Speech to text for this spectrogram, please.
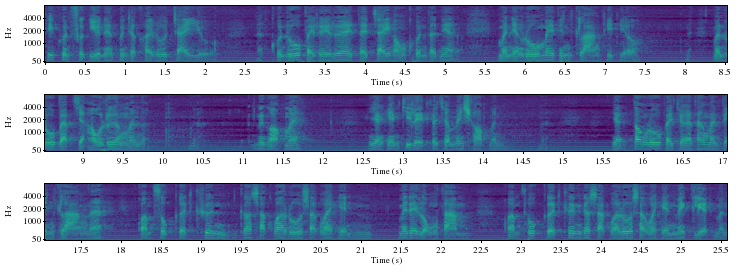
ที่คุณฝึกอยู่เนี่ยคุณจะคอยรู้ใจอยู่คุณรู้ไปเรื่อย ๆ แต่ใจของคุณตอนนี้ มันยังรู้ไม่เป็นกลางทีเดียว มันรู้แบบจะเอาเรื่องมันนึกออกไหมอย่างเห็นกิเลสก็จะไม่ชอบมันต้องรู้ไปจนกระทั่งมันเป็นกลางนะความสุขเกิดขึ้นก็สักว่ารู้สักว่าเห็นไม่ได้หลงตาม ความทุกข์เกิดขึ้นก็สักว่ารู้สักว่าเห็นไม่เกลียดมัน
